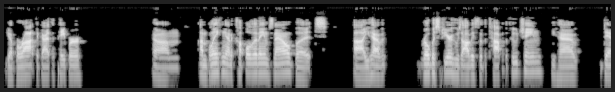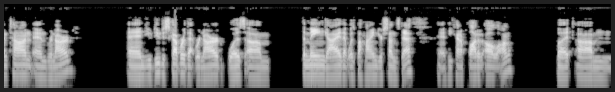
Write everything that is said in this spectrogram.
You have Marat, the guy at the paper. Um, I'm blanking on a couple of the names now, but uh, you have Robespierre, who's obviously at the top of the food chain. You have Danton and Renard. And you do discover that Renard was um, the main guy that was behind your son's death, and he kind of plotted all along. But um,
